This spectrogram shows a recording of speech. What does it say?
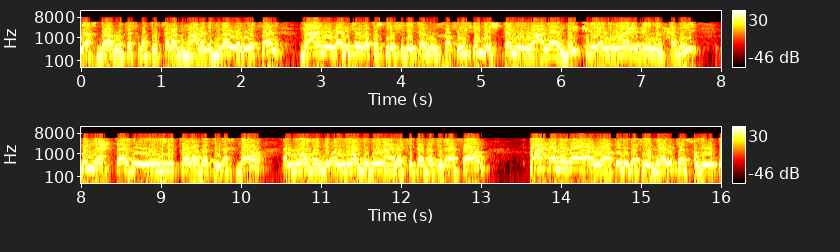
الأخبار وكثرة طلبها على الإهمال والوفال دعاني ذلك إلى تصنيف كتاب خفيف يشتمل على ذكر أنواع علم الحديث مما يحتاج إليه طلبة الأخبار المواظبون على كتابة الآثار واعتمد أو يعتمد في ذلك سلوك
